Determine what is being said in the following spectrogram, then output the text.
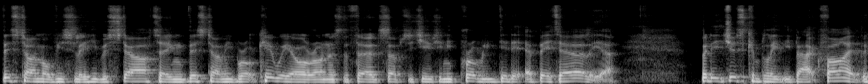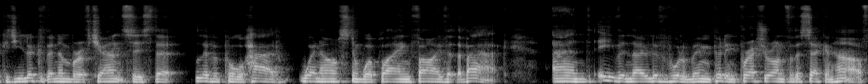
This time, obviously, he was starting. This time, he brought Kiwior on as the third substitute, and he probably did it a bit earlier. But it just completely backfired because you look at the number of chances that Liverpool had when Arsenal were playing five at the back, and even though Liverpool have been putting pressure on for the second half,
